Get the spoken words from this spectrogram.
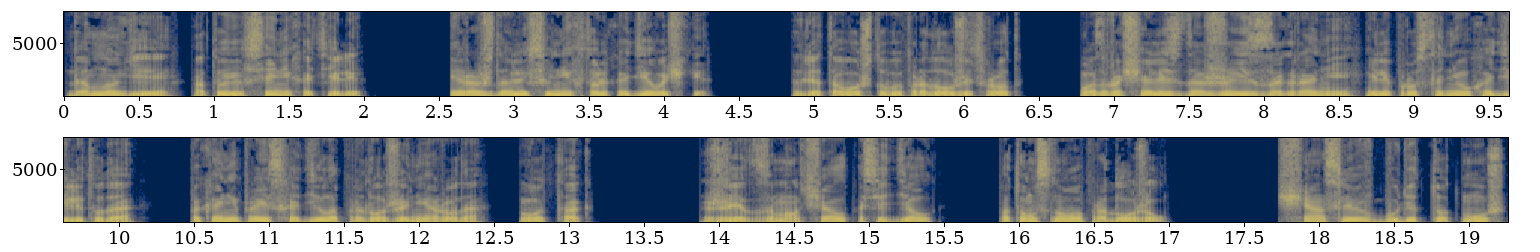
Да многие, а то и все не хотели. И рождались у них только девочки. Для того, чтобы продолжить род, возвращались даже из-за грани или просто не уходили туда, пока не происходило продолжение рода. Вот так. Жрец замолчал, посидел, потом снова продолжил. «Счастлив будет тот муж,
